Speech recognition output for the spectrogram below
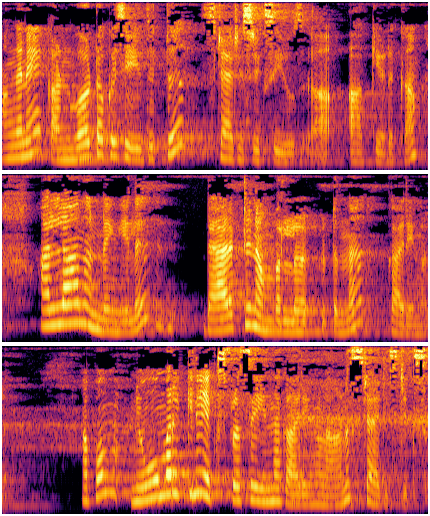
അങ്ങനെ കൺവേർട്ടൊക്കെ ചെയ്തിട്ട് സ്റ്റാറ്റിസ്റ്റിക്സ് യൂസ് ആക്കിയെടുക്കാം. അല്ലാന്നുണ്ടെങ്കിൽ ഡയറക്റ്റ് നമ്പറിൽ കിട്ടുന്ന കാര്യങ്ങൾ അപ്പം ന്യൂമറിക്കലി എക്സ്പ്രസ് ചെയ്യുന്ന കാര്യങ്ങളാണ് statistics.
